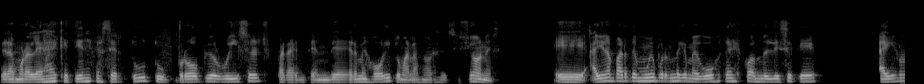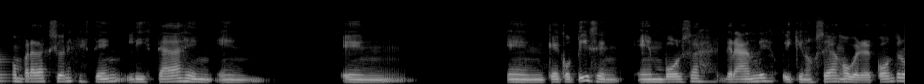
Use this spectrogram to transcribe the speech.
de las moralejas es que tienes que hacer tú tu propio research para entender mejor y tomar las mejores decisiones. Eh, hay una parte muy importante que me gusta, es cuando él dice que hay que comprar acciones que estén listadas en, en, en, en que coticen en bolsas grandes y que no sean over the counter,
